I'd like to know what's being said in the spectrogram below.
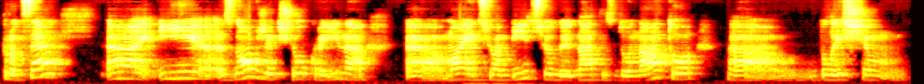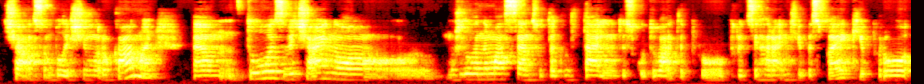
про це. Е, і знову ж, якщо Україна е, має цю амбіцію доєднатися до НАТО ближчим часом, ближчими роками, то звичайно можливо нема сенсу так детально дискутувати про про ці гарантії безпеки, про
